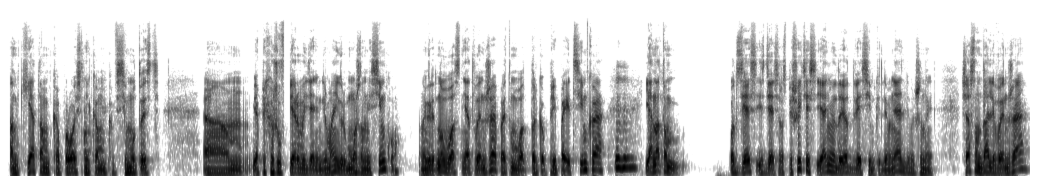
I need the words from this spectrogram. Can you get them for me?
анкетам, к опросникам, ко всему. То есть эм, я прихожу в первый день в Германии, говорю, можно мне симку? Она говорит, ну, у вас нет ВНЖ, поэтому вот только prepaid симка. Угу. И она там вот здесь и здесь распишитесь, и они дает две симки для меня и для жены. Сейчас нам дали ВНЖ,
